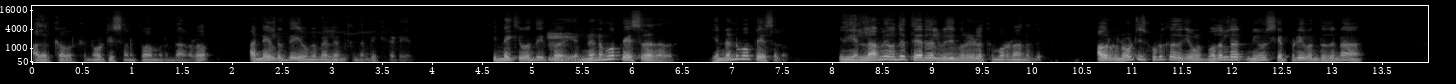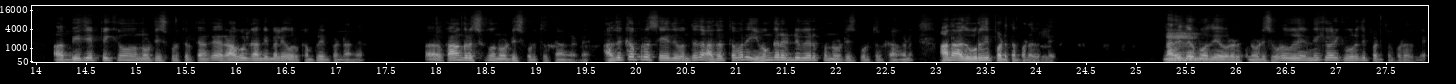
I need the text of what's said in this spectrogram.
அதற்கு அவருக்கு நோட்டீஸ் அனுப்பாமல் இருந்தாங்களோ அன்னையிலிருந்து இவங்க மேல எனக்கு நம்பிக்கை கிடையாது. இன்னைக்கு வந்து இப்போ. என்னென்னமோ பேசுறாரு அவர். என்னென்னமோ பேசலாம் இது எல்லாமே வந்து தேர்தல் விதிமுறைகளுக்கு முரணானது. அவருக்கு நோட்டீஸ் கொடுக்கறதுக்கு முதல்ல நியூஸ் எப்படி வந்ததுன்னா பிஜேபிக்கும் நோட்டீஸ் கொடுத்துருக்காங்க. ராகுல் காந்தி மேலேயும் ஒரு கம்ப்ளைண்ட் பண்ணாங்க. காங்கிரஸுக்கும் நோட்டீஸ் கொடுத்துருக்காங்கன்னு. அதுக்கப்புறம் செய்தி வந்தது அதை தவிர இவங்க ரெண்டு பேருக்கும் நோட்டீஸ் கொடுத்துருக்காங்கன்னு. ஆனால் அது உறுதிப்படுத்தப்படவில்லை. நரேந்திர. மோடி அவர்களுக்கு நோட்டீஸ் கூட இன்னைக்கு வரைக்கும் உறுதிப்படுத்தப்படவில்லை.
